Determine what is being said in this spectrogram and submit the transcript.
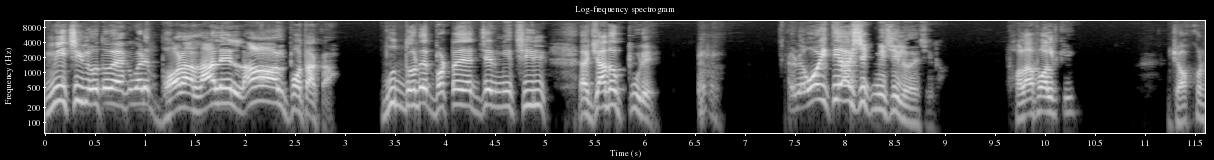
মিছিল হতো একেবারে ভরা লালে লাল পতাকা। বুদ্ধদেব ভট্টাচার্যের মিছিল যাদবপুরে। ঐতিহাসিক মিছিল হয়েছিল। ফলাফল কি? যখন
